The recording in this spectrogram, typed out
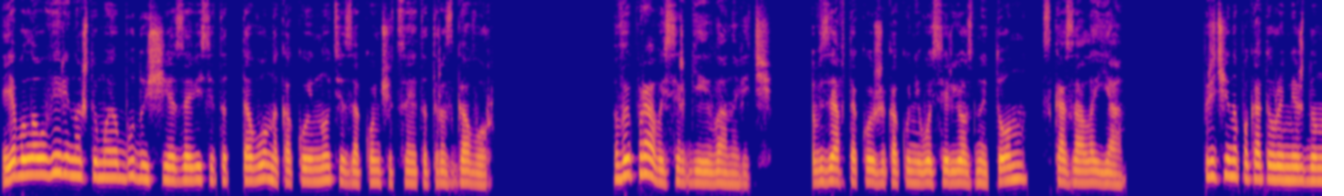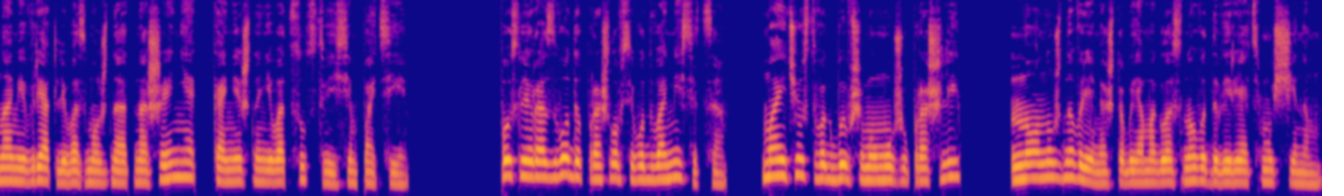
Я была уверена, что мое будущее зависит от того, на какой ноте закончится этот разговор. «Вы правы, Сергей Иванович», — взяв такой же, как у него, серьезный тон, сказала я. Причина, по которой между нами вряд ли возможны отношения, конечно, не в отсутствии симпатии. После развода прошло всего два месяца. Мои чувства к бывшему мужу прошли, но нужно время, чтобы я могла снова доверять мужчинам.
